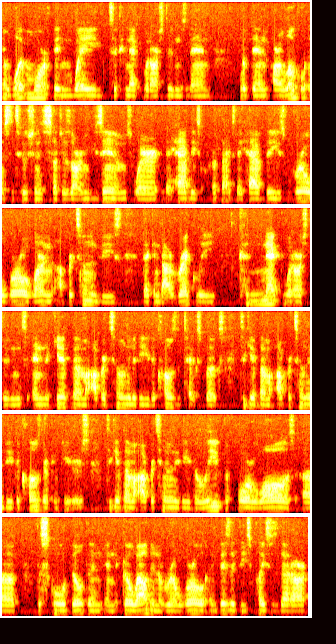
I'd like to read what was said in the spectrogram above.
And what more fitting way to connect with our students than within our local institutions, such as our museums, where they have these artifacts, they have these real world learning opportunities that can directly connect with our students and to give them an opportunity to close the textbooks, to give them an opportunity to close their computers, to give them an opportunity to leave the four walls of the school building and to go out in the real world and visit these places that are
